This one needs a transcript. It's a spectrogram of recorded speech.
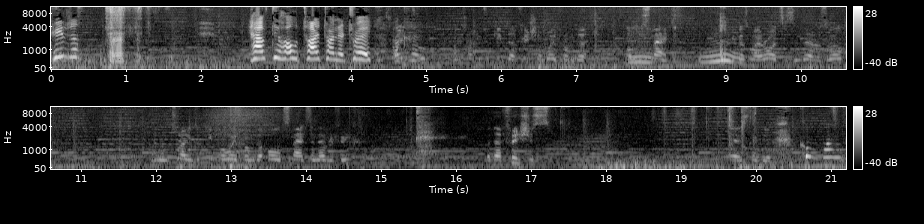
He just have to hold tight on the tree. Okay. To, I'm trying to keep that fish away from the from the Mm. snacks Mm. because my rods is in there as well. And I'm trying to keep away from the old snacks and everything. But that fish is yeah, it's still here. Come on.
